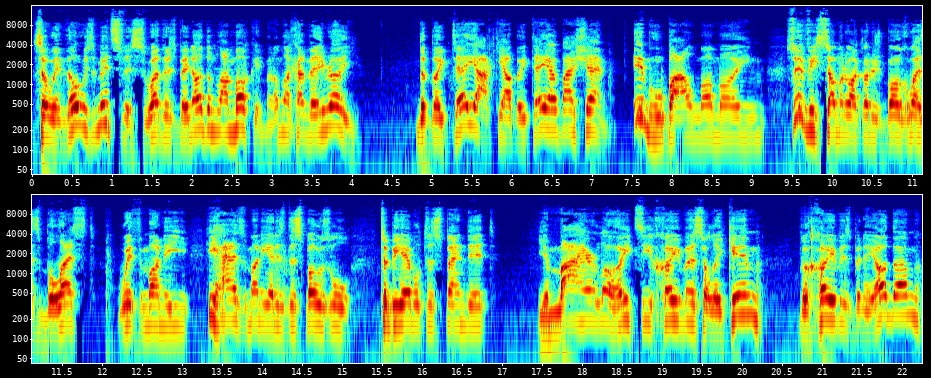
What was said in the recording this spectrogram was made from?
So in those mitzvahs, whether it's ben adam lamokim, ben adam the beiteyach ya beiteyach b'Hashem, imhu baal mamoin. So if he's someone who Hakadosh Baruch Hu has blessed with money, he has money at his disposal to be able to spend it. Yemaher lo hoitzi chayves olekim v'chayves b'nei adam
